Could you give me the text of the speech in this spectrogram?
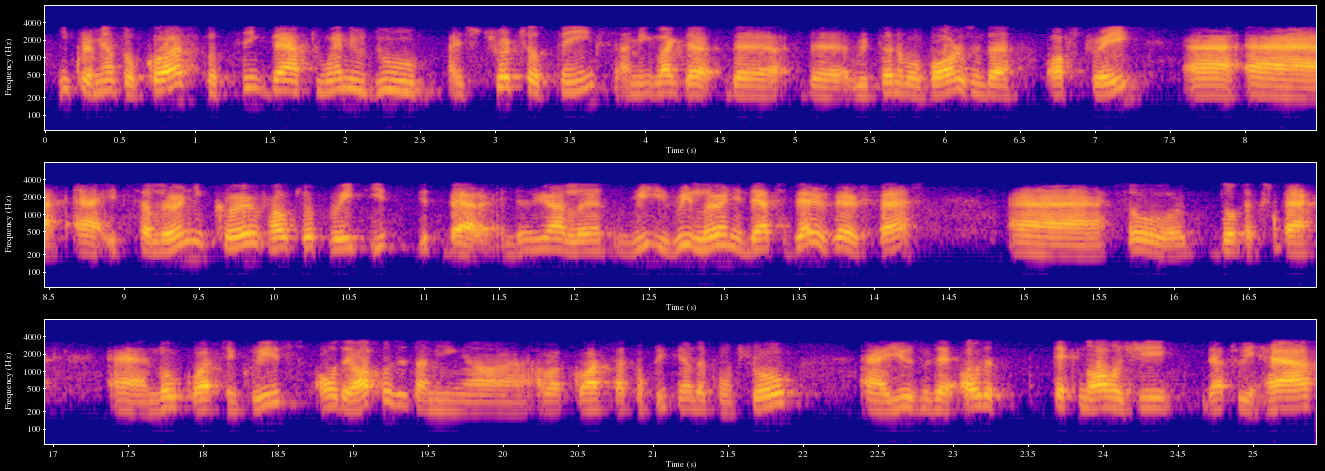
incremental cost, but think that when you do structural things, I mean, like the the returnable bottles and the off-trade, uh, uh, uh, it's a learning curve how to operate it better. And then we are relearning that very, very fast. Uh so don't expect no cost increase. All the opposite. I mean, our costs are completely under control, using all the technology that we have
